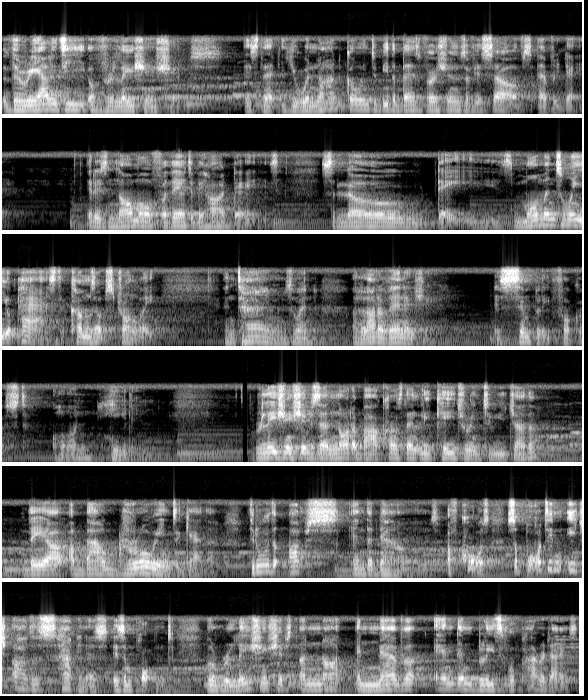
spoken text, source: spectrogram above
The reality of relationships is that you are not going to be the best versions of yourselves every day. It is normal for there to be hard days, slow days, moments when your past comes up strongly, and times when a lot of energy is simply focused on healing. Relationships are not about constantly catering to each other they are about growing together through the ups and the downs. Of course, supporting each other's happiness is important, but relationships are not a never ending blissful paradise.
